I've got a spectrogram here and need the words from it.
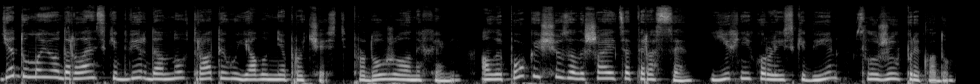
Я думаю, Адерландський двір давно втратив уявлення про честь, продовжувала Нехемія. Але поки що залишається Терасен. Їхній королівський двір служив прикладом.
